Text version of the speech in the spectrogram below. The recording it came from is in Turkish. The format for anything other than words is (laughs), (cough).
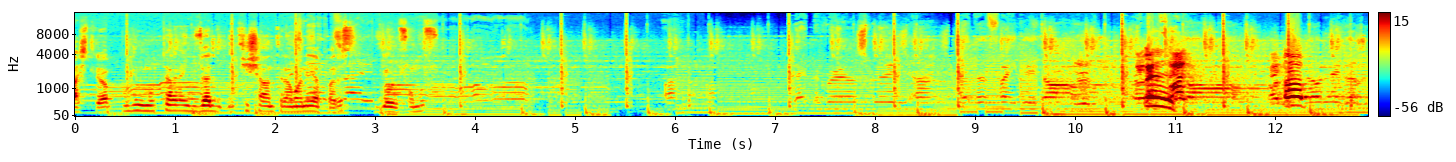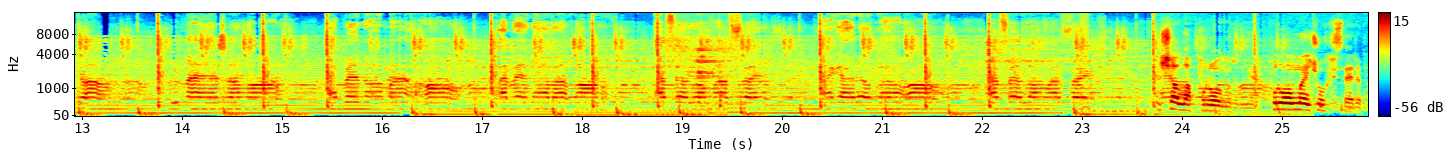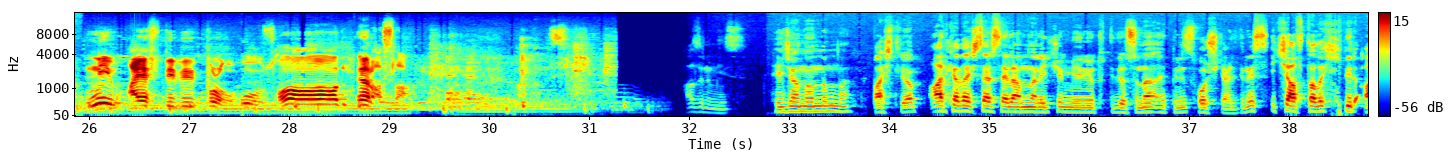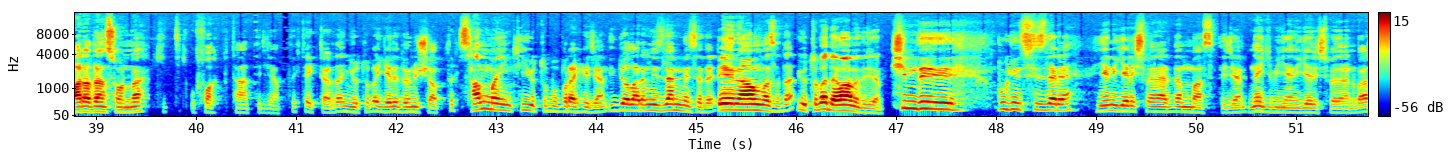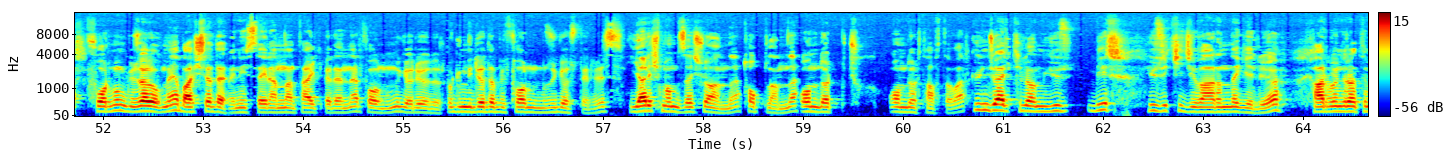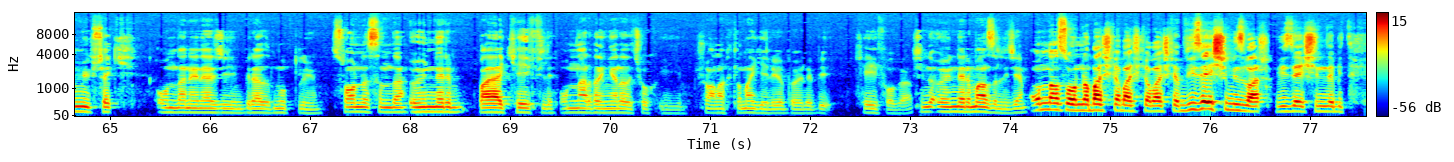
başlıyor. Bugün muhtemelen güzel bir itiş antrenmanı yaparız. Göğüs omuz. Hop. İnşallah pro olurum ya. Pro olmayı çok isterim. New IFBB Pro Oğuzhan Eraslan. Hazır mıyız? Heyecanlandım lan. Başlıyor. Arkadaşlar selamünaleyküm yeni YouTube videosuna hepiniz hoş geldiniz. İki haftalık bir aradan sonra gittik ufak bir tatil yaptık. Tekrardan YouTube'a geri dönüş yaptık. Sanmayın ki YouTube'u bırakacağım. Videolarım izlenmese de beğeni almasa da YouTube'a devam edeceğim. Şimdi bugün sizlere yeni gelişmelerden bahsedeceğim. Ne gibi yeni gelişmeler var? Formum güzel olmaya başladı. Beni Instagram'dan takip edenler formumu görüyordur. Bugün videoda bir formumuzu gösteririz. Yarışmamıza şu anda toplamda 14,5 14 hafta var. Güncel kilom 101-102 civarında geliyor. Karbonhidratım yüksek. Ondan enerjiyim, biraz mutluyum. Sonrasında öğünlerim bayağı keyifli. Onlardan yana da çok iyiyim. Şu an aklıma geliyor böyle bir keyif oluyor. Şimdi öğünlerimi hazırlayacağım. Ondan sonra başka başka başka vize işimiz var. Vize işinde bir tık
